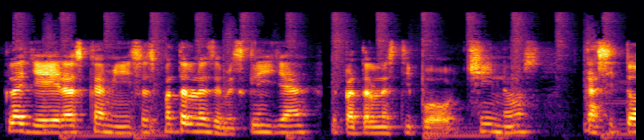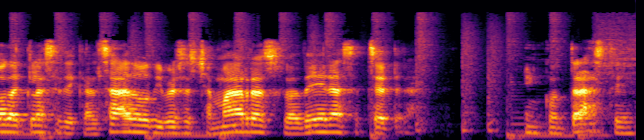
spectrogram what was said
playeras, camisas, pantalones de mezclilla, pantalones tipo chinos, casi toda clase de calzado, diversas chamarras, sudaderas, etc. En contraste,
